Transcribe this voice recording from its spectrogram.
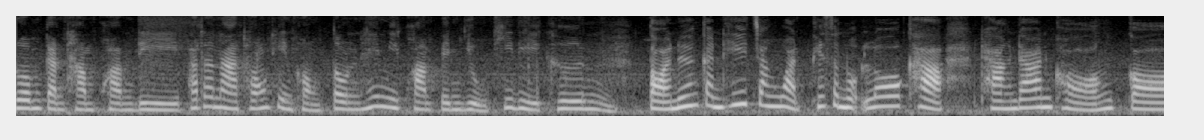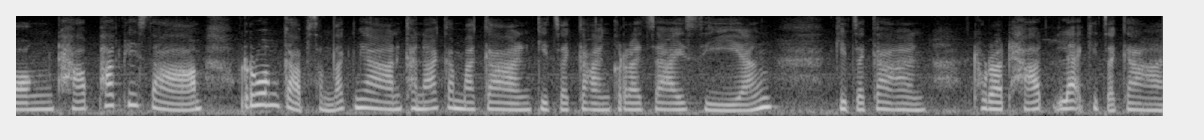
ร่วมกันทำความดี พัฒนาท้องถิ่นของตนให้มีความเป็นอยู่ที่ดีขึ้น ต่อเนื่องกันที่จังหวัดพิษณุโลกค่ะ ทางด้านของกองทัพภาคที่ 3 ร่วมกับสำนักงานคณะกรรมการกิจการกระจายเสียงกิจการโทรทัศน์ และกิจการ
